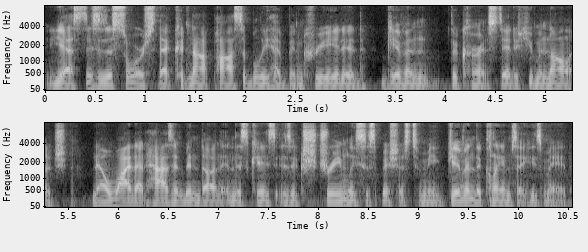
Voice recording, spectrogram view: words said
yes, this is a source that could not possibly have been created given the current state of human knowledge. Now, why that hasn't been done in this case is extremely suspicious to me, given the claims that he's made.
